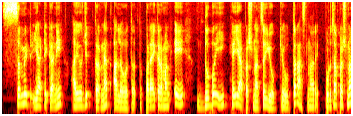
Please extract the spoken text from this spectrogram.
समिट या ठिकाणी आयोजित करण्यात आलं होतं. तर पर्याय क्रमांक ए दुबई हे या प्रश्नाचं योग्य उत्तर असणार आहे. पुढचा प्रश्न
